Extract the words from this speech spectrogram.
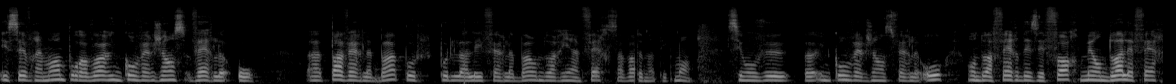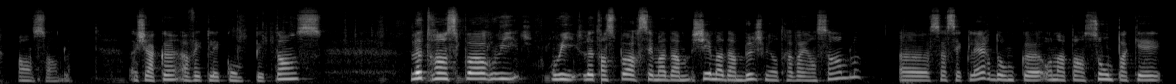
Et c'est vraiment pour avoir une convergence vers le haut. Euh, pas vers le bas. Pour, pour aller vers le bas, on ne doit rien faire, ça va automatiquement. Si on veut euh, une convergence vers le haut, on doit faire des efforts, mais on doit les faire ensemble chacun avec les compétences. Le transport, oui, oui, le transport, c'est madame, chez Madame Bulch, mais on travaille ensemble, euh, ça c'est clair. Donc euh, on attend son paquet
